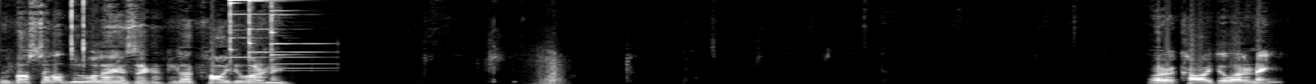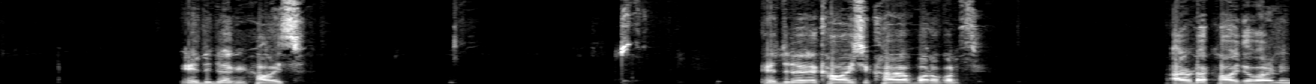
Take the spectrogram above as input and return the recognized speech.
ওই বাচ্চাটা দুর্বল হয়ে গেছে এটা খাওয়াইতে পারে নাই। ওরা খাওয়াইতে পারে নাই। এই দুটাকে খাওয়াইছে। এই দুটাকে খাওয়াইছে, খাওয়া বড় করছে। আর ওটা খাওয়াইতে পারেনি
